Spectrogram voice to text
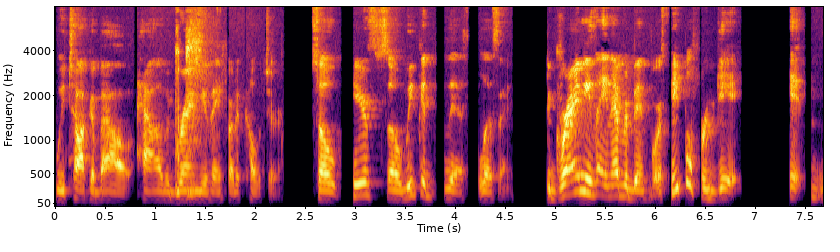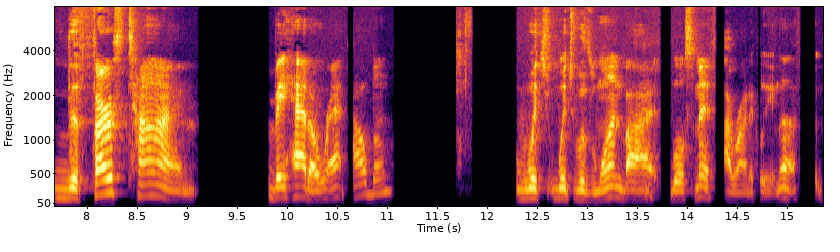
we talk about how the Grammys ain't for the culture. So here's so we could this listen. The Grammys ain't never been for us. People forget it. The first time they had a rap album, which which was won by Will Smith, ironically enough, the,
